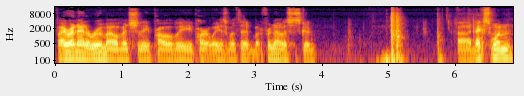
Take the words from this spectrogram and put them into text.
if I run out of room, I'll eventually probably part ways with it, but for now, this is good. Uh, next one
